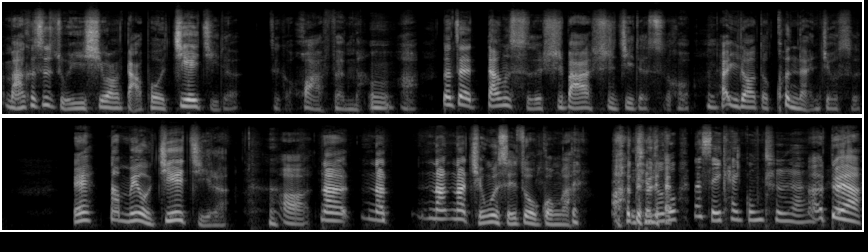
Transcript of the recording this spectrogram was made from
马克思主义希望打破阶级的这个划分嘛。嗯啊，那在当时十八世纪的时候，他遇到的困难就是，哎，那没有阶级了 啊，那那那那，请问谁做工啊？啊，以前都说，那谁开公车啊？啊，对啊。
